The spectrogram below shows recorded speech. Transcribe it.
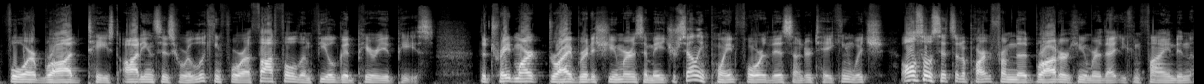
for broad taste audiences who are looking for a thoughtful and feel good period piece. The trademark dry British humor is a major selling point for this undertaking, which also sets it apart from the broader humor that you can find in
